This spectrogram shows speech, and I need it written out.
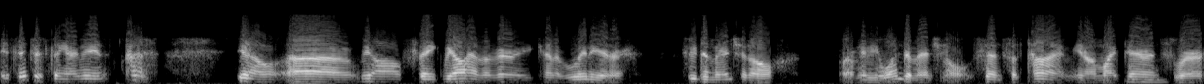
it's interesting. I mean, you know, uh, we all think we all have a very kind of linear, two-dimensional, or maybe one-dimensional sense of time. You know, my parents were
